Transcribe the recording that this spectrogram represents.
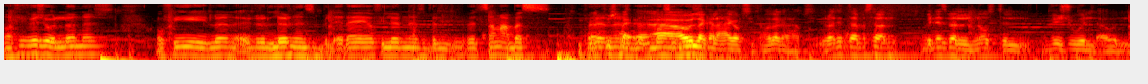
ما في visual learners وفي learners بالقراية وفي learners بالسمع بس. مفيش learners حاجة. هقول. لك على حاجة بسيطة هقول لك على حاجة بسيطة. دلوقتي أنت مثلا بالنسبة لنقطة ال visual أو ال...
